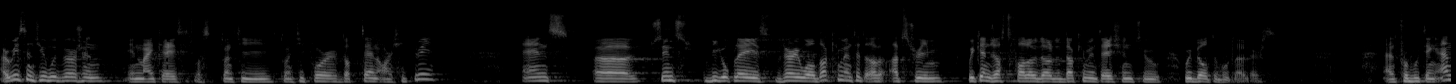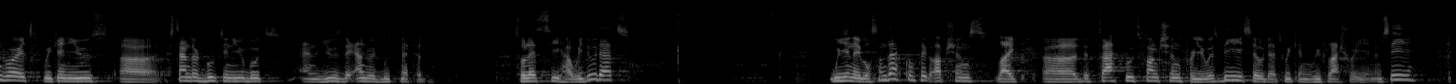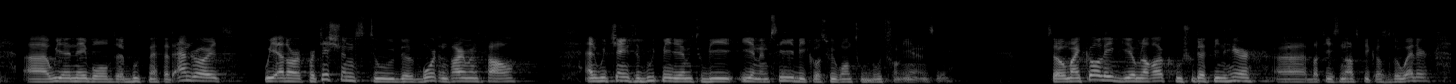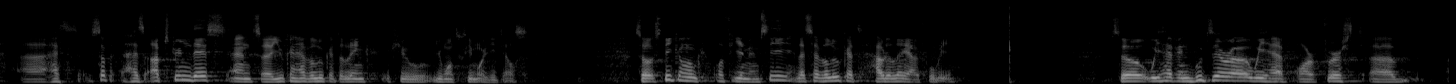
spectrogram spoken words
a recent U-boot version. In my case, it was 2024.10 RC3. And uh, since BeaglePlay is very well documented upstream, we can just follow the documentation to rebuild the bootloaders. And for booting Android, we can use uh, standard boot in U-boot and use the Android boot method. So let's see how we do that. We enable some defconfig options, like uh, the fast boot function for USB, so that we can reflash our eMMC. Uh, we enable the boot method Android. We add our partitions to the board environment file. And we change the boot medium to be eMMC because we want to boot from eMMC. So my colleague, Guillaume La Roque, who should have been here, uh, but he's not because of the weather, uh, has, has upstreamed this, and uh, you can have a look at the link if you, you want to see more details. So speaking of eMMC, let's have a look at how the layout will be. So we have in boot zero, we have our first uh,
